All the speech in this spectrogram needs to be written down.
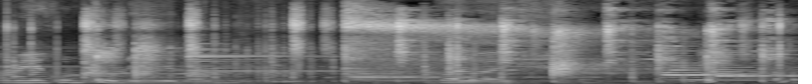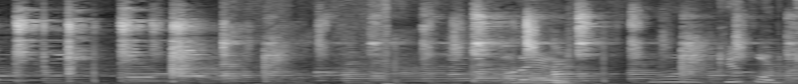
আমি এখন চলে গেলাম। Bye bye. তুমি কি করছ?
